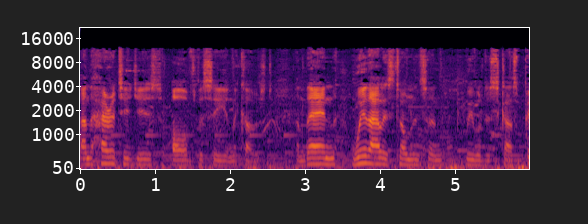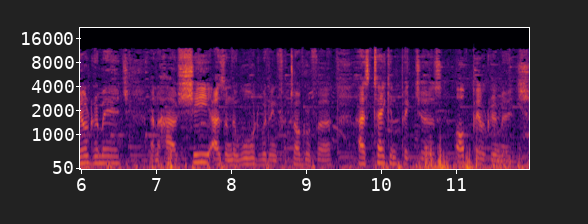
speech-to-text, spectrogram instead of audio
and the heritages of the sea and the coast. And then with Alice Tomlinson, we will discuss pilgrimage and how she, as an award winning photographer, has taken pictures of pilgrimage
